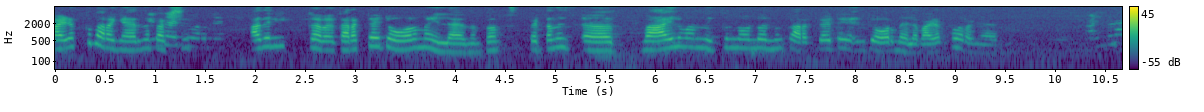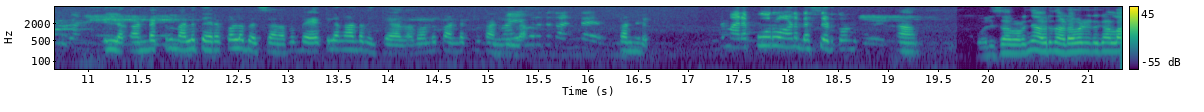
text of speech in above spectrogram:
വഴക്ക് പറഞ്ഞായിരുന്നു പക്ഷെ അതെനിക്ക് കറക്റ്റായിട്ട് ഓർമ്മയില്ലായിരുന്നു. ഇപ്പം പെട്ടെന്ന് വായിൽ വന്ന് നിൽക്കുന്നതുകൊണ്ട് ഒന്നും കറക്റ്റായിട്ട് എനിക്ക് ഓർമ്മയില്ല. വഴക്ക് പറഞ്ഞായിരുന്നു ഇല്ല കണ്ടക്ടർ നല്ല തിരക്കുള്ള ബസ്സാണ്. അപ്പൊ ബാക്കിലെങ്ങാണ്ട് നിൽക്കായിരുന്നു അതുകൊണ്ട് കണ്ടക്ടർ കണ്ടില്ല. കണ്ട്. മനഃപൂർവമാണ് ബസ് എടുത്തോണ്ട് പോയത്. ആ. പോലീസുകാർ പറഞ്ഞു അവർ നടപടി എടുക്കാനുള്ള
